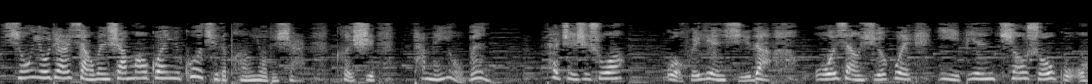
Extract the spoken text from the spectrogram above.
熊有点想问山猫关于过去的朋友的事儿，可是他没有问，他只是说：“我会练习的，我想学会一边敲手鼓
